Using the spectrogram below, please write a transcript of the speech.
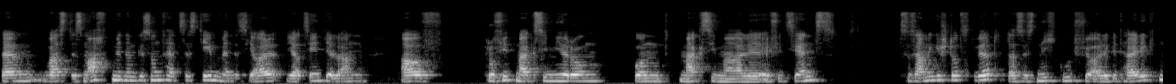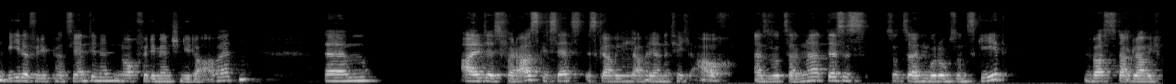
ähm, was das macht mit einem Gesundheitssystem, wenn das Jahr, jahrzehntelang auf Profitmaximierung und maximale Effizienz zusammengestutzt wird. Das ist nicht gut für alle Beteiligten, weder für die Patientinnen noch für die Menschen, die da arbeiten. Ähm, all das vorausgesetzt ist, glaube ich, aber ja natürlich auch, also sozusagen, na, das ist sozusagen, worum es uns geht, was da, glaube ich,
